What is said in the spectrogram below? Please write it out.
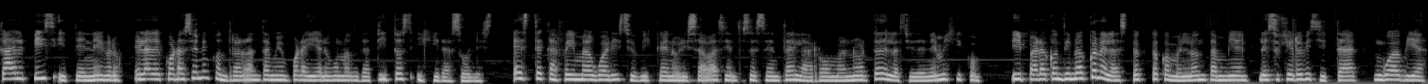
calpis y té negro. En la decoración encontrarán también por ahí algunos gatitos y girasoles. Este café Imaguari se ubica en Orizaba 160 en la Roma Norte de la Ciudad de México. Y para continuar con el aspecto comelón también, les sugiero visitar Guavia,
